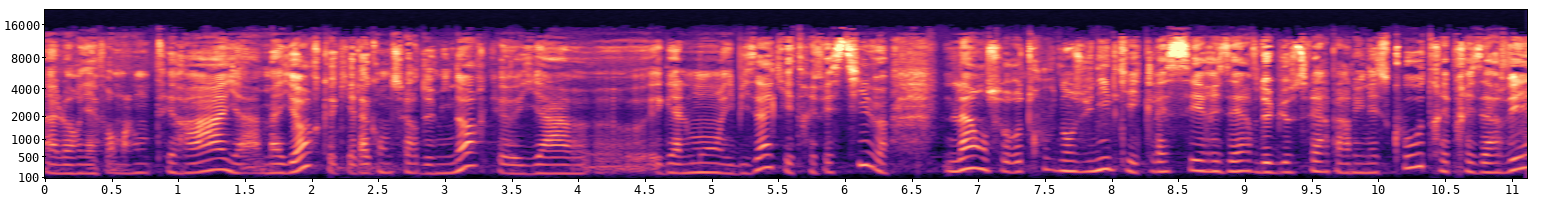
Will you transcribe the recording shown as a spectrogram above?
Alors il y a Formentera, il y a Majorque qui est la grande sœur de Minorque, il y a euh, également Ibiza qui est très festive. Là, on se retrouve dans une île qui est classée réserve de biosphère par l'UNESCO, très préservée,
